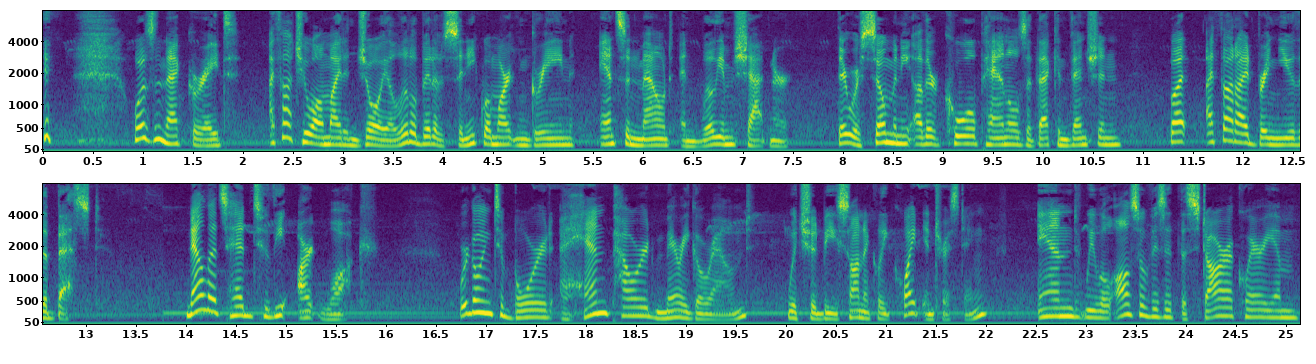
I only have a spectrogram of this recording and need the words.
you. Wasn't that great? I thought you all might enjoy a little bit of Sonequa Martin Green, Anson Mount, and William Shatner. There were so many other cool panels at that convention, but I thought I'd bring you the best. Now let's head to the Art Walk. We're going to board a hand powered merry-go-round, which should be sonically quite interesting, and we will also visit the Star Aquarium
